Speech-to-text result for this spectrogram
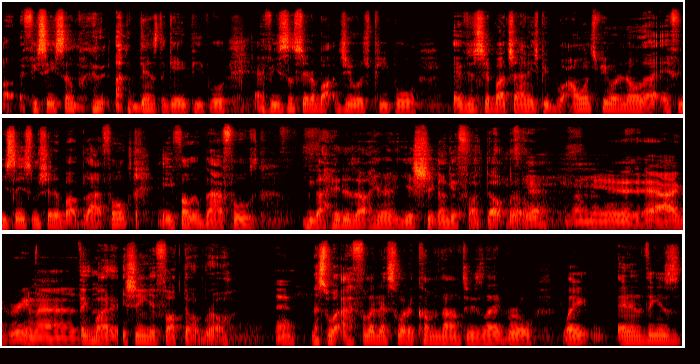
uh, if you say something against the gay people, if you say some shit about Jewish people, if you say about Chinese people, I want people to know that if you say some shit about black folks and you fuck with black folks, we got hitters out here. Your shit gonna get fucked up, bro. Yeah, I mean, yeah, I agree, man. It's Think about it. Shit gonna get fucked up, bro. Yeah. That's what I feel like. That's what it comes down to. Is like, bro, like, and then the thing is,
